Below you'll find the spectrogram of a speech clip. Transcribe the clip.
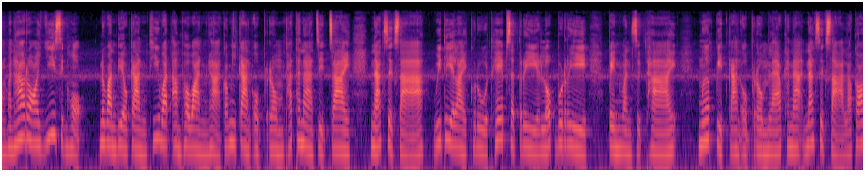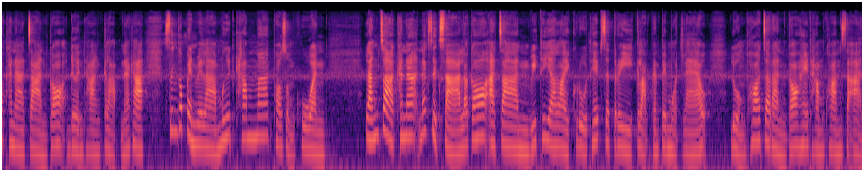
2526 ในวันเดียวกันที่วัดอัมพวันค่ะ ก็มีการอบรมพัฒนาจิตใจ นักศึกษา วิทยาลัยครูเทพสตรีลบบุรี เป็นวันสุดท้าย เมื่อปิดการอบรมแล้วคณะนักศึกษาแล้วก็คณาจารย์ก็เดินทางกลับนะคะ ซึ่งก็เป็นเวลามืดค่ำมากพอสมควรหลังจากคณะนักศึกษาแล้วก็อาจารย์ วิทยาลัยครูเทพสตรีกลับกันไปหมดแล้ว หลวงพ่อจรันก็ให้ทำความสะอาด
